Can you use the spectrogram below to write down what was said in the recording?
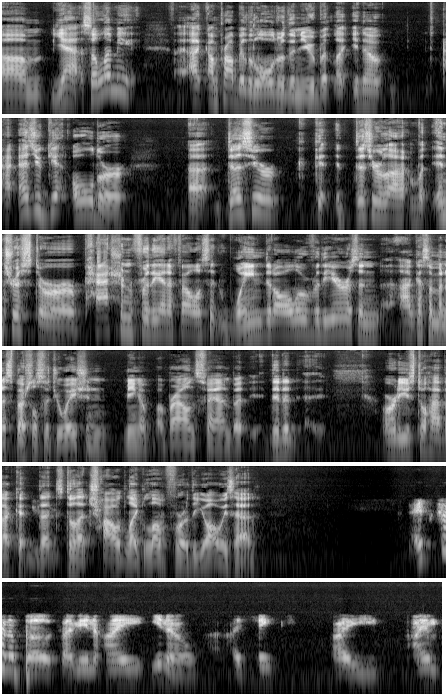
Um, yeah. So let me. I, I'm probably a little older than you, but like you know, as you get older, uh, does your does your uh, interest or passion for the NFL has it waned at all over the years? And I guess I'm in a special situation being a, a Browns fan, but did it, or do you still have that that still that childlike love for it that you always had? It's kind of both. I mean, I you know, I think I I am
